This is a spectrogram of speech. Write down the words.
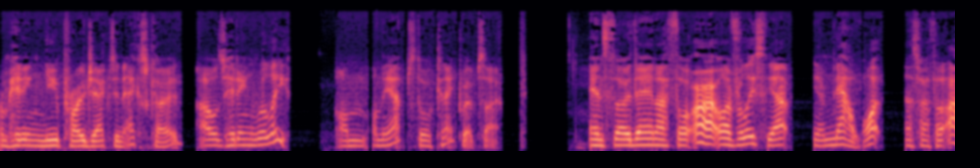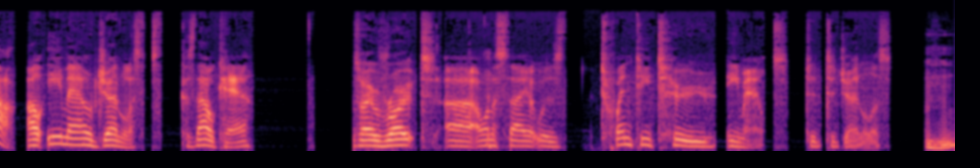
from hitting new project in Xcode, I was hitting release on on the App Store Connect website. And so then I thought, all right, well I've released the app. You know, now what? And so I thought, ah, I'll email journalists because they'll care. So I wrote, uh, I want to say it was 22 emails to, to journalists. hmm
